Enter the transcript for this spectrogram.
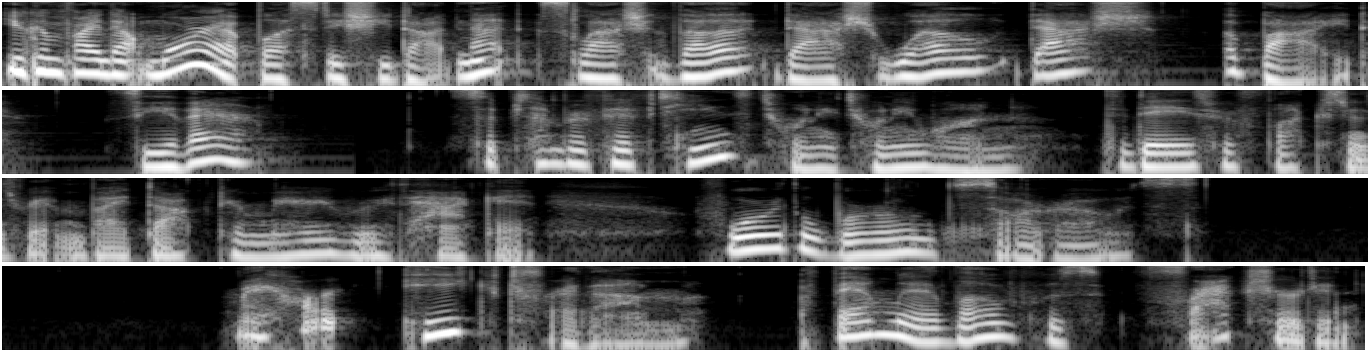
You can find out more at blessedshe.net slash the dash well dash abide. See you there. September 15th, 2021. Today's reflection is written by Dr. Mary Ruth Hackett for the world's sorrows. My heart ached for them. A family I loved was fractured and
